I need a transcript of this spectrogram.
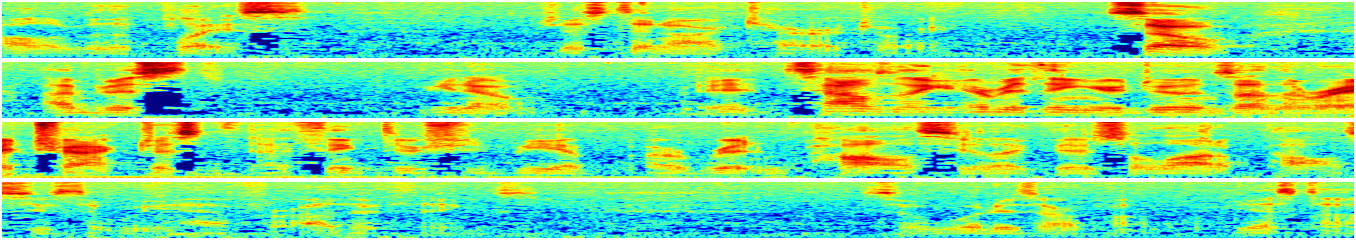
all over the place, just in our territory. So, I'm just, you know, it sounds like everything you're doing is on the right track, just, I think there should be a, a written policy, like there's a lot of policies that we have for other things. So what is our, pol- yes, Tom?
